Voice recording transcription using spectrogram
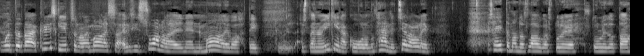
Mutta tota, Chris Gibson oli maalissa, eli siis suomalainen maalivahti, Kyllä. josta en ole ikinä kuullut, mutta hän nyt siellä oli 17 laukausta tuli, tuli, tota,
